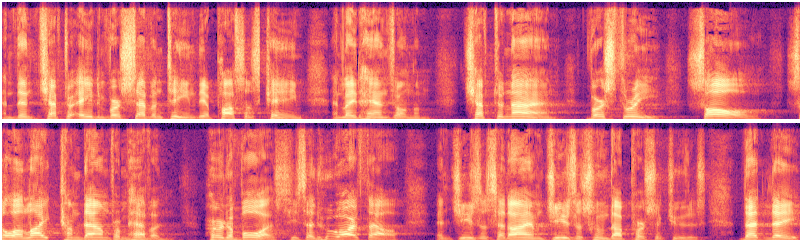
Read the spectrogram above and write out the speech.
And then, chapter 8 and verse 17, the apostles came and laid hands on them. Chapter 9, verse 3, Saul saw a light come down from heaven, heard a voice. He said, Who art thou? And Jesus said, I am Jesus whom thou persecutest. That day,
